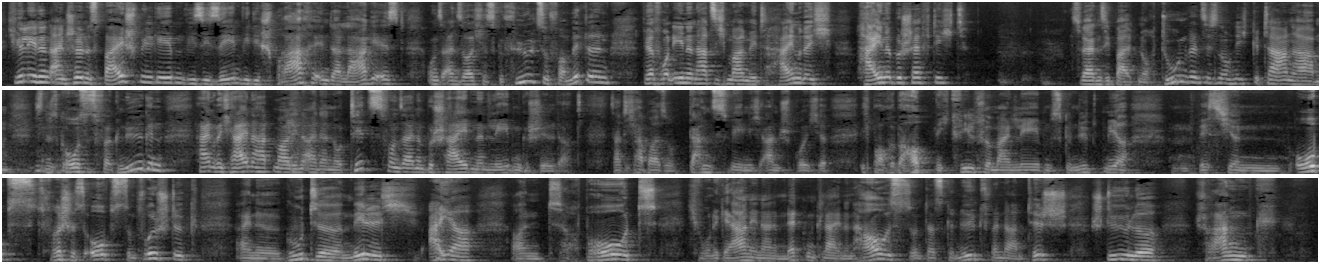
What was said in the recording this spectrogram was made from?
Ich will Ihnen ein schönes Beispiel geben, wie Sie sehen, wie die Sprache in der Lage ist, uns ein solches Gefühl zu vermitteln. Wer von Ihnen hat sich mal mit Heinrich Heine beschäftigt? Das werden Sie bald noch tun, wenn Sie es noch nicht getan haben. Es ist ein großes Vergnügen. Heinrich Heine hat mal in einer Notiz von seinem bescheidenen Leben geschildert. Er sagt, ich habe also ganz wenig Ansprüche. Ich brauche überhaupt nicht viel für mein Leben. Es genügt mir ein bisschen Obst, frisches Obst zum Frühstück, eine gute Milch, Eier und auch Brot. Ich wohne gerne in einem netten kleinen Haus und das genügt, wenn da ein Tisch, Stühle, Schrank,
